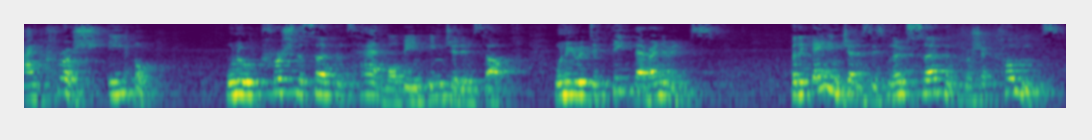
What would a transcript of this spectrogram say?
and crush evil. One who would crush the serpent's head while being injured himself. One who would defeat their enemies. But again in Genesis, no serpent crusher comes.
